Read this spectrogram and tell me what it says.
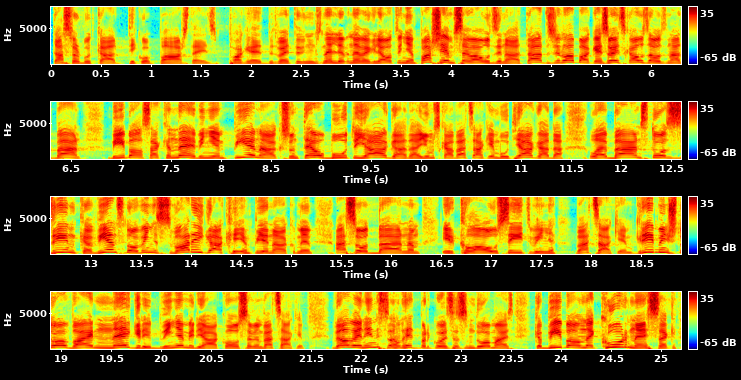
Tas varbūt kādu tikko pārsteidz. Pagaidiet, bet vai mums nevajag ļaut viņiem pašiem sevi audzināt? Tā tas ir labākais veids, kā uzaudzināt bērnu. Bībeli saka, nē, viņiem pienāks un tev būtu jāgādā. Jums kā vecākiem būtu jāgādā, lai bērns to zina, ka viens no viņa svarīgākajiem pienākumiem, esot bērnam, ir klausīt viņa vecākiem. Grib viņš to vai negrib, viņam ir jāklausa saviem vecākiem. Vēl viena interesanta lieta, par ko es esmu domājis, ka Bībeli nekur nesaka,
